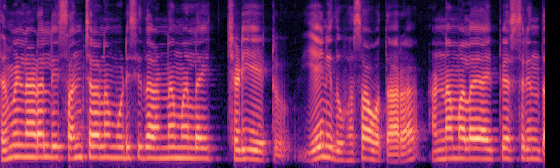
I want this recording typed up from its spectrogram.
ತಮಿಳುನಾಡಲ್ಲಿ ಸಂಚಲನ ಮೂಡಿಸಿದ ಅಣ್ಣಾಮಲೈ ಚಡಿಯೇಟು. ಏನಿದು ಹೊಸ ಅವತಾರ? ಅಣ್ಣಾಮಲೈ ಐ ಪಿ ಎಸ್ರಿಂದ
